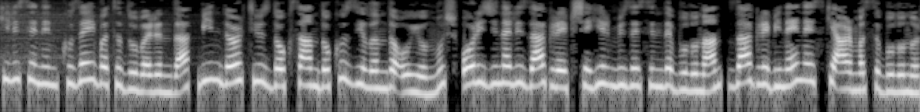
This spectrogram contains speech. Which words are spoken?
kilisenin kuzeybatı duvarında, 1499 yılında oyulmuş, orijinali Zagreb Şehir Müzesi'nde bulunan, Zagreb'in en eski arması bulunur.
